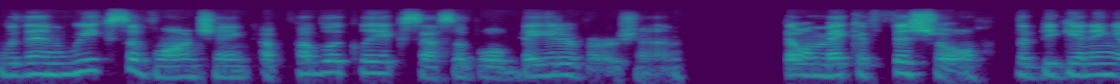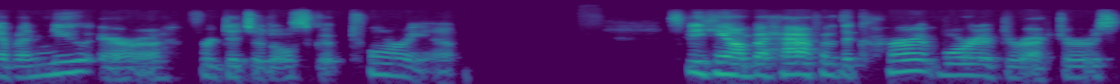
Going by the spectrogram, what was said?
within weeks of launching a publicly accessible beta version that will make official the beginning of a new era for digital scriptorium. Speaking on behalf of the current board of directors,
